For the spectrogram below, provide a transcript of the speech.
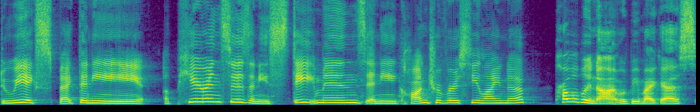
Do we expect any appearances, any statements, any controversy lined up? Probably not would be my guess.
